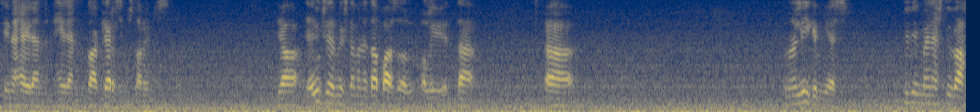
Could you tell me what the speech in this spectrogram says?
siinä heidän, heidän tota, kärsimystarinassa. Ja, ja yksi esimerkiksi tämmöinen tapaus oli, että ää, tämmöinen liikemies hyvin menestyvä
